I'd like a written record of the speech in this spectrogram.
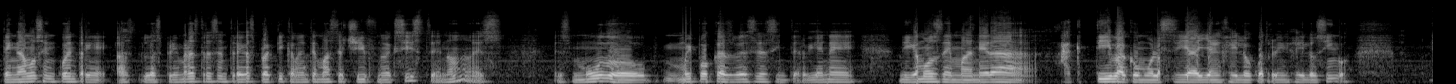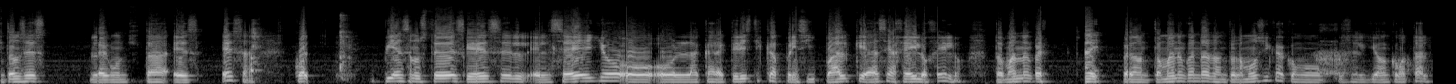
tengamos en cuenta que as- las primeras tres entregas prácticamente Master Chief no existe, ¿no? Es, es mudo, muy pocas veces interviene, digamos, de manera activa como lo hacía ya en Halo 4 y en Halo 5. Entonces, la pregunta es esa. ¿Cuál piensan ustedes que es el, el sello o, la característica principal que hace a Halo Halo? Tomando en ay, perdón, tomando en cuenta tanto la música como pues, el guion como tal.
